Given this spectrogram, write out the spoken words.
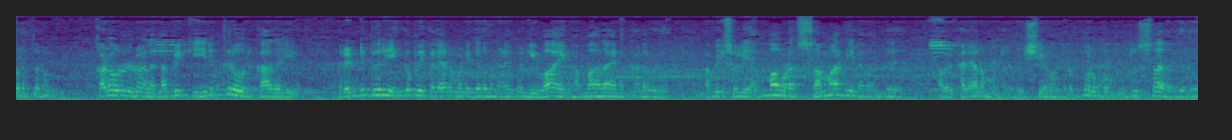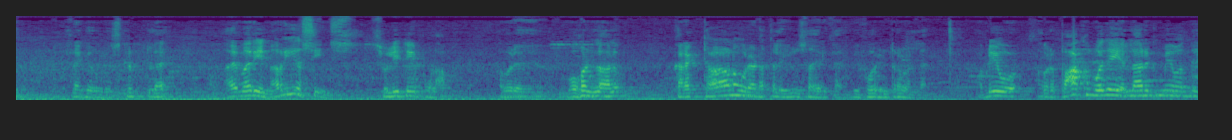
ஒருத்தரும் கடவுள் மேலே நம்பிக்கை இருக்கிற ஒரு காதலியும் ரெண்டு பேரும் எங்கே போய் கல்யாணம் பண்ணிக்கிறது நினைக்கும் நீ வா எங்கள் அம்மா தான் எனக்கு கடவுள். அப்படின்னு சொல்லி அம்மாவோட சமாதியில் வந்து அவர் கல்யாணம் பண்ணுற விஷயம் வந்து ரொம்ப ரொம்ப புதுசாக இருந்தது. எனக்கு ஒரு ஸ்கிரிப்டில் அது மாதிரி நிறைய சீன்ஸ் சொல்லிகிட்டே போகலாம் அவர் மோகன்லாலும் கரெக்டான ஒரு இடத்துல யூஸ் ஆகிருக்கார் பிஃபோர் இன்டர்வலில் அப்படியே அவரை பார்க்கும்போதே எல்லாருக்குமே வந்து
